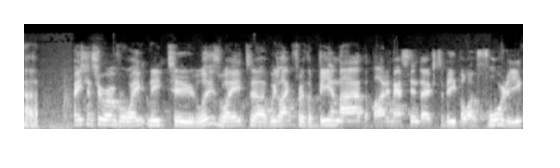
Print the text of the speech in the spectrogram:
Uh, patients who are overweight need to lose weight. Uh, we like for the BMI, the body mass index, to be below 40.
